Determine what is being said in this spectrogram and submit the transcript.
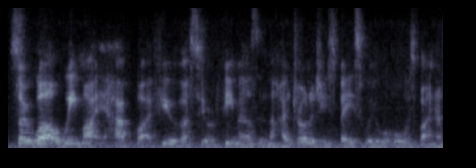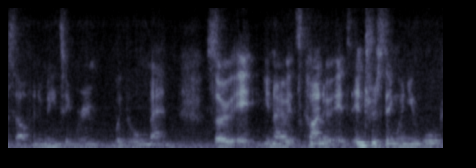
So while we might have quite a few of us who are females in the hydrology space, we will always find ourselves in a meeting room with all men. So it, you know, it's kind of it's interesting when you walk,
